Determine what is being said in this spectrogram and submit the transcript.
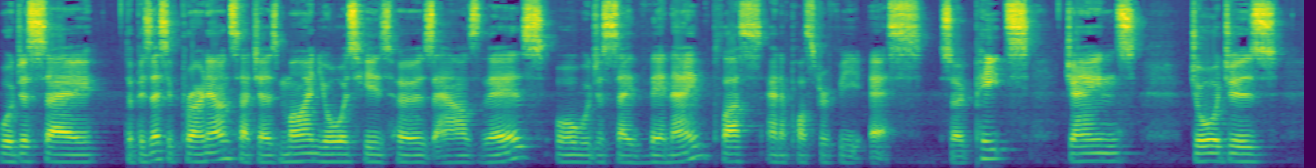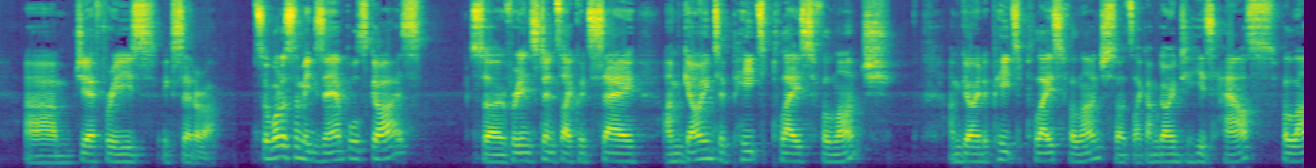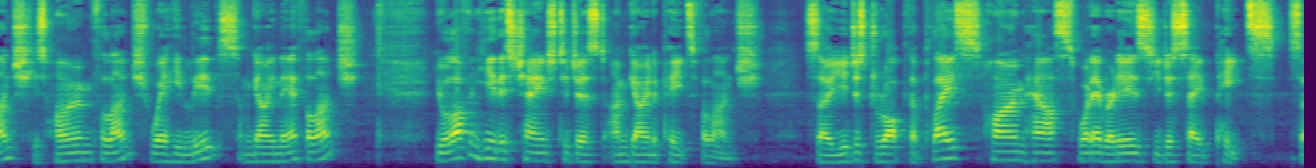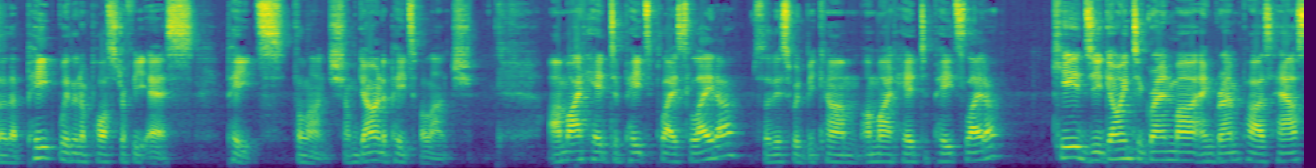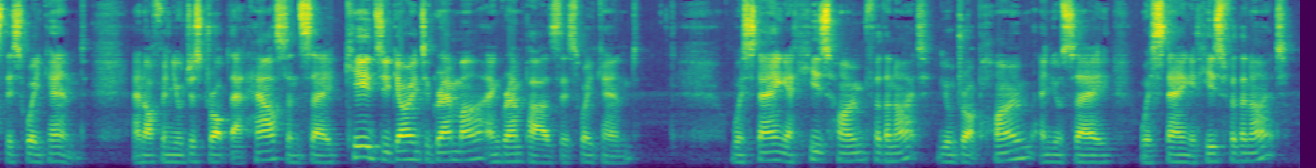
We'll just say the possessive pronouns such as mine, yours, his, hers, ours, theirs, or we'll just say their name plus an apostrophe s. So Pete's, Jane's, George's, um, Jeffrey's, etc. So, what are some examples, guys? So, for instance, I could say, I'm going to Pete's place for lunch. I'm going to Pete's place for lunch. So, it's like I'm going to his house for lunch, his home for lunch, where he lives. I'm going there for lunch. You will often hear this change to just, I'm going to Pete's for lunch. So you just drop the place, home, house, whatever it is, you just say Pete's. So the Pete with an apostrophe S. Pete's for lunch. I'm going to Pete's for lunch. I might head to Pete's place later. So this would become, I might head to Pete's later. Kids, you're going to grandma and grandpa's house this weekend. And often you'll just drop that house and say, Kids, you're going to grandma and grandpa's this weekend. We're staying at his home for the night. You'll drop home and you'll say, We're staying at his for the night.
